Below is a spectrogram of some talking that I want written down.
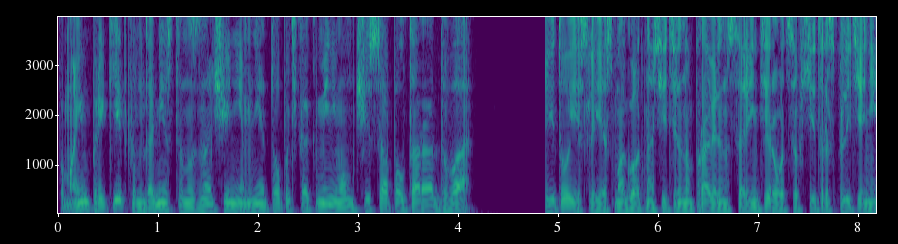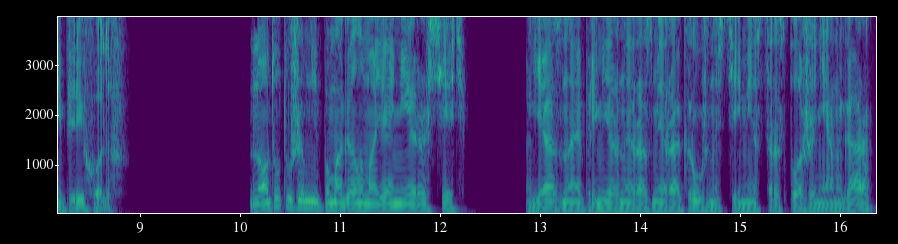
По моим прикидкам, до места назначения мне топать как минимум часа полтора-два. И то, если я смогу относительно правильно сориентироваться в хитросплетении переходов. Но тут уже мне помогала моя нейросеть. Я, зная примерные размеры окружности и место расположения ангара,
